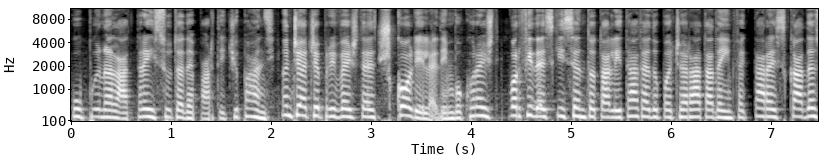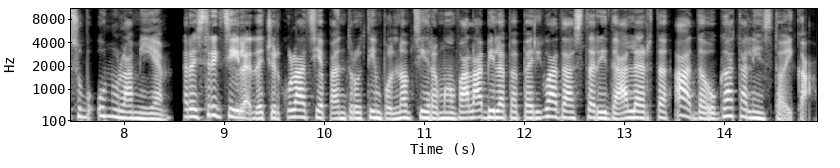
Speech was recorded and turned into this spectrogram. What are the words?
cu până la 300 de participanți. În ceea ce privește școlile din București, vor fi deschise în totalitate după ce rata de infectare scade sub 1 la mie. Restricțiile de circulație pentru timpul nopții rămân valabile pe perioada stării de alertă, a adăugat Alin Stoica.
